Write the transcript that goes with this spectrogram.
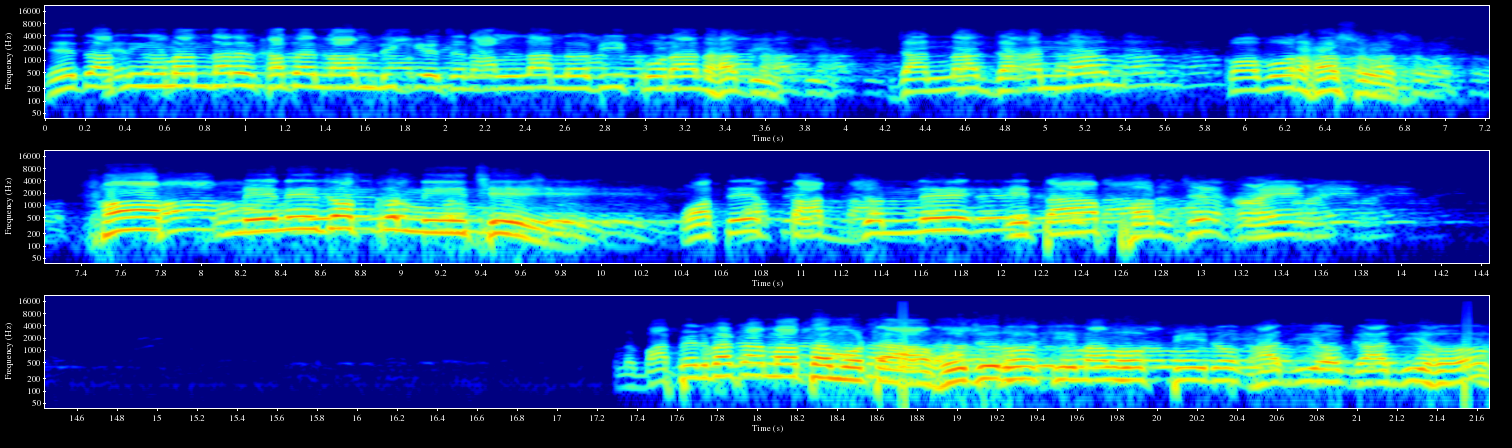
যেহেতু আপনি ইমানদারের খাতায় নাম লিখিয়েছেন, আল্লাহ, নবী, কোরআন, হাদিস, জান্নাত, জাহান্নাম, কবর, হাসর, সব মেনে যতক্ষণ নিয়েছে। অতএব তার জন্য এটা ফরজে আইন। বাপের বেটা মাথা মোটা, হুজুর হোক, ইমাম হোক, পীর হোক, হাজি হোক, গাজী হোক,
